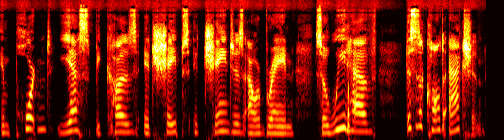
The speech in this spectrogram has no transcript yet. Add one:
important, yes, because it shapes, it changes our brain. So we have, this is a call to action.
